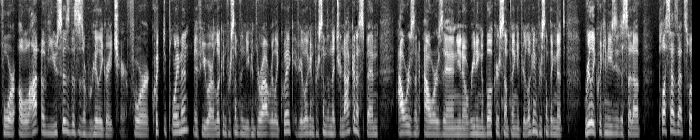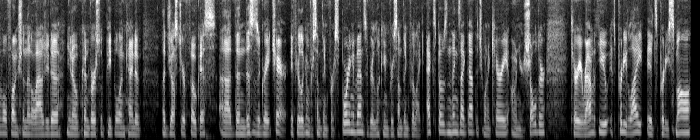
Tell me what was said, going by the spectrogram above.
For a lot of uses, this is a really great chair. For quick deployment, if you are looking for something you can throw out really quick, if you're looking for something that you're not going to spend hours and hours in, you know, reading a book or something, if you're looking for something that's really quick and easy to set up, plus has that swivel function that allows you to, you know, converse with people and kind of adjust your focus, uh, then this is a great chair. If you're looking for something for sporting events, if you're looking for something for like expos and things like that that you want to carry on your shoulder, carry around with you, it's pretty light, it's pretty small,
